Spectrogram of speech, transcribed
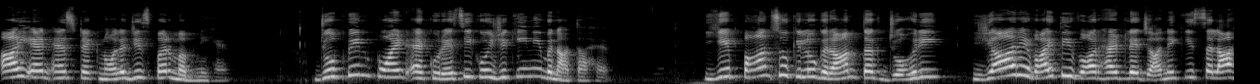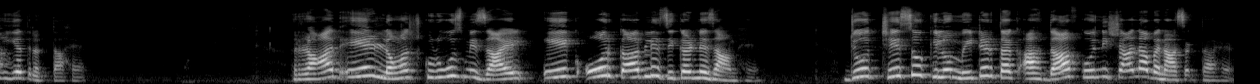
آئی این ایس ٹیکنالوجیز پر مبنی ہے، جو پن پوائنٹ ایکوریسی کو یقینی بناتا ہے۔ یہ پانچ سو کلو گرام تک جوہری یا روایتی وار ہیڈ لے جانے کی صلاحیت رکھتا ہے۔ Raad air launch cruise missile ایک اور قابل ذکر نظام ہے، جو چھ سو کلو میٹر تک اہداف کو نشانہ بنا سکتا ہے۔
